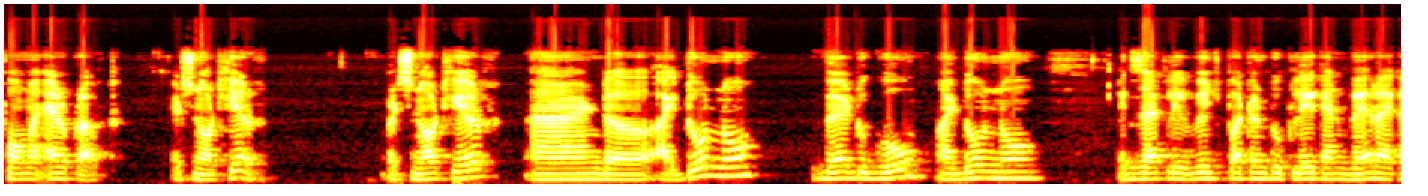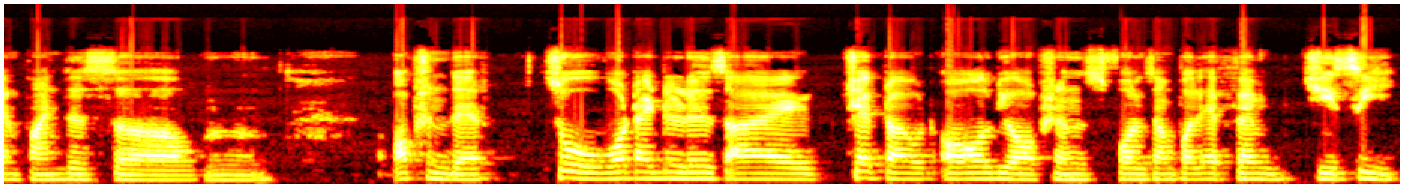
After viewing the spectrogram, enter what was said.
for my aircraft it's not here. It's not here and uh, I don't know where to go. I don't know exactly which button to click and where I can find this uh, um, option there. So what I did is I checked out all the options. For example FMGC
